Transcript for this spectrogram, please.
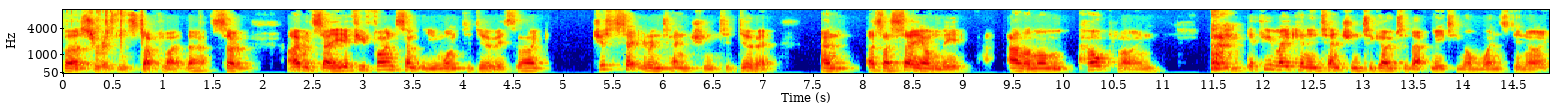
bursaries and stuff like that. So, I would say if you find something you want to do, it's like just set your intention to do it. And as I say on the Al Anon helpline, if you make an intention to go to that meeting on Wednesday night,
